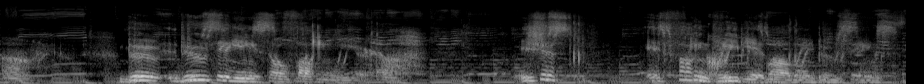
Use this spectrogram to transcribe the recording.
Um, Buu, Buu singing is so fucking weird. Uh, it's just, it's fucking creepy as well the way Buu sings.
